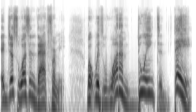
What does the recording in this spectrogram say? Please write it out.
It just wasn't that for me. But with what I'm doing today,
